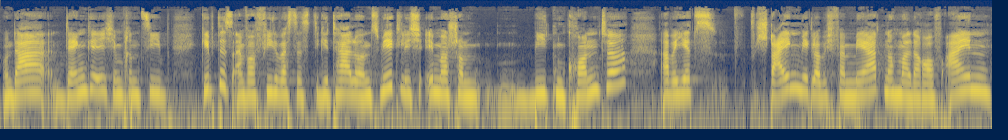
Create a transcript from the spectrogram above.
Und da denke ich, im Prinzip gibt es einfach viel, was das Digitale uns wirklich immer schon bieten konnte. Aber jetzt steigen wir, glaube ich, vermehrt nochmal darauf ein,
